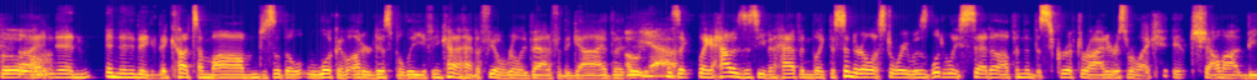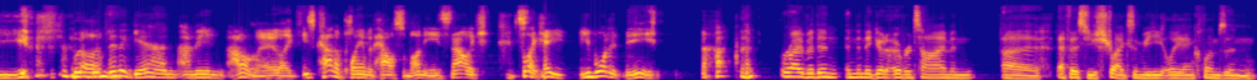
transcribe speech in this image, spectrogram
Oh. Uh, and then, and then they, they cut to mom just with a look of utter disbelief. And you kind of had to feel really bad for the guy, but oh yeah, it's like, like, how does this even happen? Like the Cinderella story was literally set up and then the script writers were like, it shall not be. but, um, but then again, I mean, I don't know, like he's kind of playing with house money. It's not like, it's like, Hey, you wanted me. Right, but then and then they go to overtime and uh, FSU strikes immediately and Clemson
